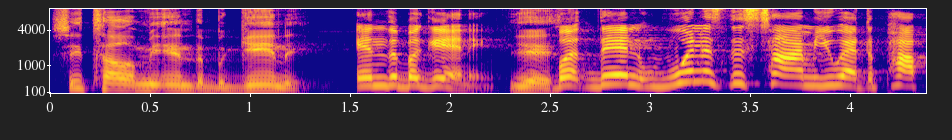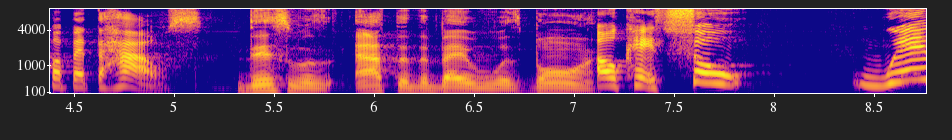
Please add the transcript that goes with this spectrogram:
She told me in the beginning. in the beginning. Yes. But then when is this time you had to pop up at the house? This was after the baby was born. Okay, so when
